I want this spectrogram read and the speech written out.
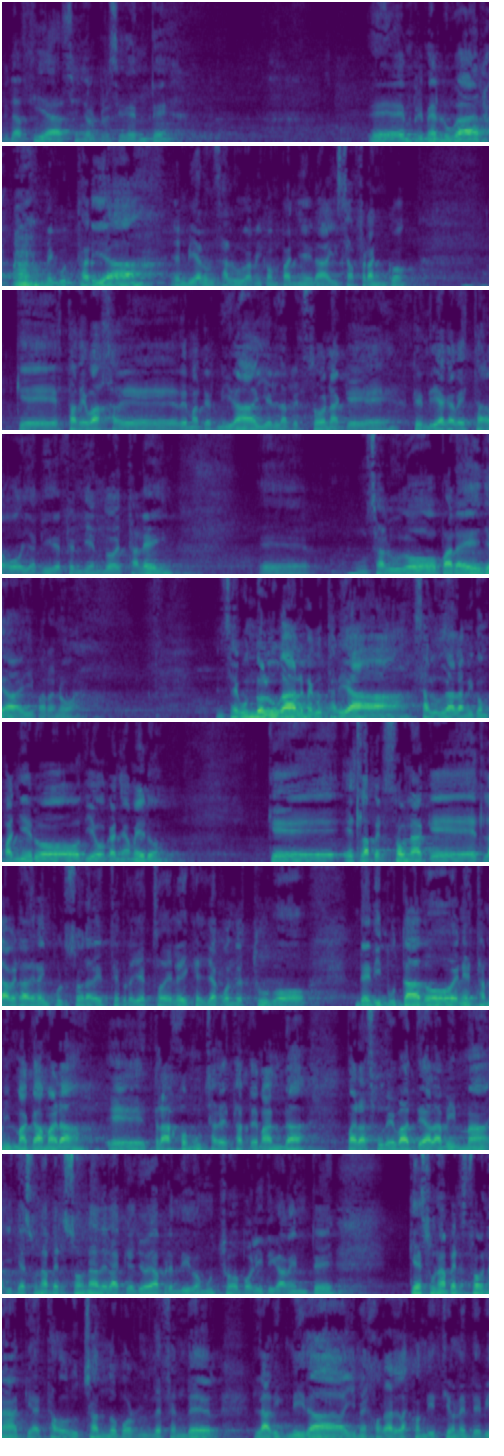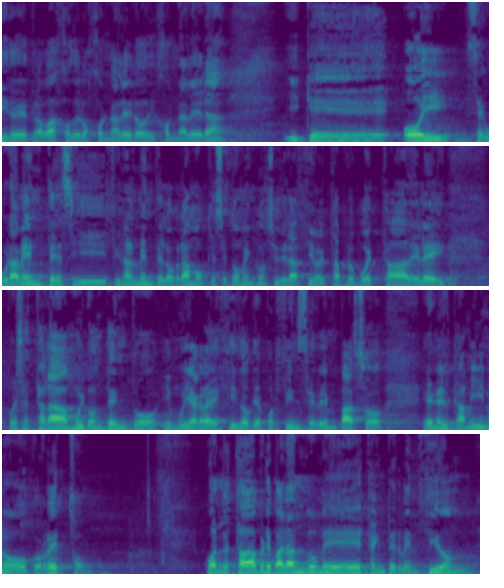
Gracias, señor presidente. Eh, en primer lugar, me gustaría enviar un saludo a mi compañera Isa Franco, que está de baja de, maternidad y es la persona que tendría que haber estado hoy aquí defendiendo esta ley. Eh, un saludo para ella y para Noa. En segundo lugar, me gustaría saludar a mi compañero Diego Cañamero, que es la persona que es la verdadera impulsora de este proyecto de ley, que ya cuando estuvo de diputado en esta misma Cámara eh, trajo muchas de estas demandas para su debate a la misma y que es una persona de la que yo he aprendido mucho políticamente que es una persona que ha estado luchando por defender la dignidad y mejorar las condiciones de vida y de trabajo de los jornaleros y jornaleras y que hoy seguramente, si finalmente logramos que se tome en consideración esta propuesta de ley, pues estará muy contento y muy agradecido que por fin se den pasos en el camino correcto. Cuando estaba preparándome esta intervención,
